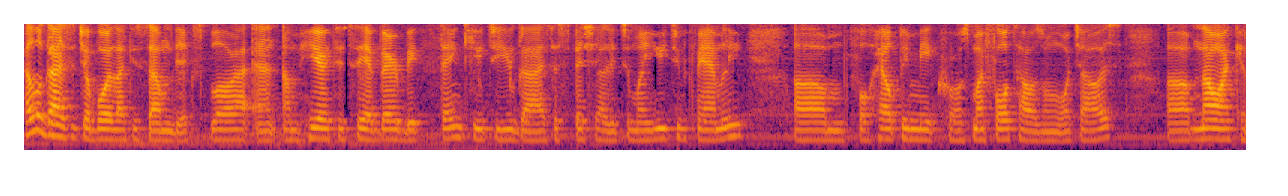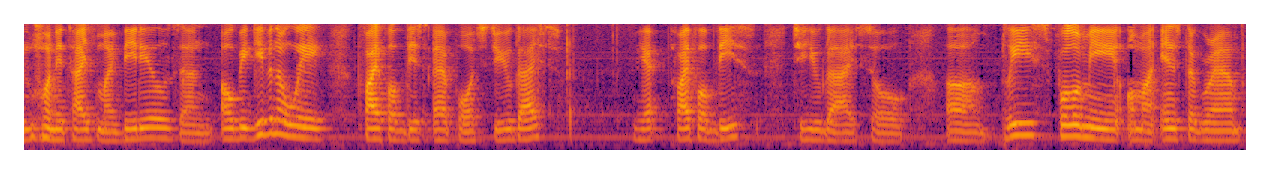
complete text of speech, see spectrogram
Hello guys, it's your boy Lucky Sam the Explorer and I'm here to say a very big thank you to you guys, especially to my YouTube family um, for helping me cross my 4,000 watch hours. Um, now I can monetize my videos and I'll be giving away five of these AirPods to you guys. Yeah, five of these to you guys. So um, please follow me on my Instagram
